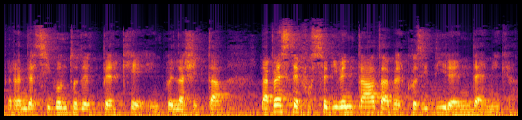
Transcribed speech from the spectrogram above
per rendersi conto del perché in quella città la peste fosse diventata, per così dire, endemica.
